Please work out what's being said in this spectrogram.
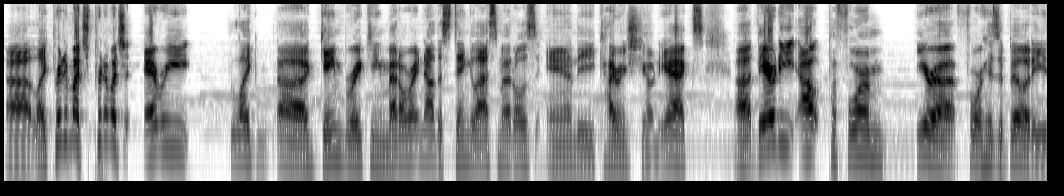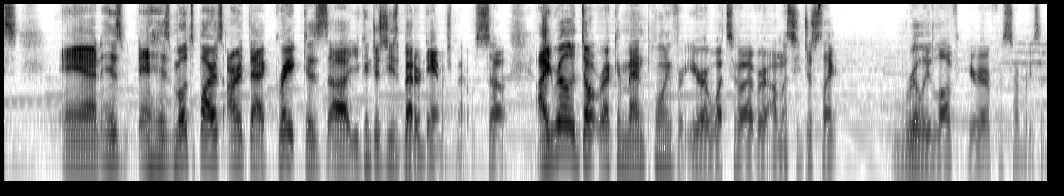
Uh, like pretty much pretty much every like uh, game-breaking medal right now, the stained glass medals and the Kairi and Xion EX, uh, they already outperform Ira for his abilities and his and his multipliers aren't that great because uh, you can just use better damage medals. So I really don't recommend pulling for Ira whatsoever unless you just like really love Ira for some reason.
